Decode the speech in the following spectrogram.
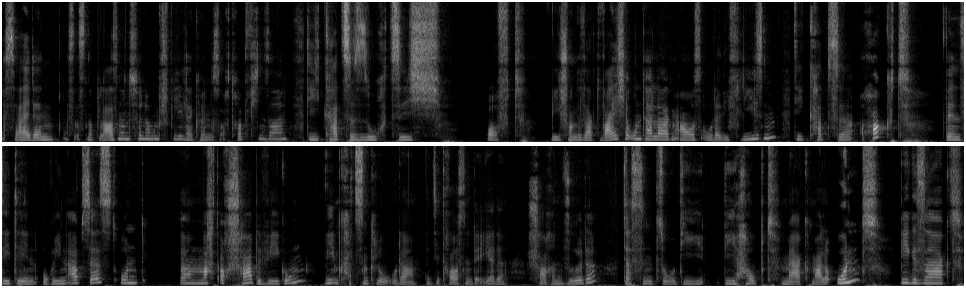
es sei denn, es ist eine Blasenentzündung im Spiel, dann können es auch Tröpfchen sein. Die Katze sucht sich oft wie schon gesagt, weiche Unterlagen aus oder die Fliesen. Die Katze hockt, wenn sie den Urin absetzt und äh, macht auch Scharbewegungen, wie im Katzenklo oder wenn sie draußen in der Erde scharren würde. Das sind so die, die Hauptmerkmale. Und wie gesagt,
